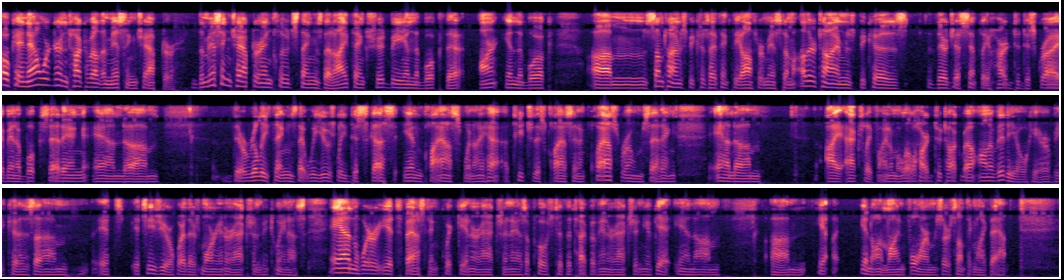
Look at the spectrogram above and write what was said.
Okay, now we're going to talk about the missing chapter. The missing chapter includes things that I think should be in the book that aren't in the book. Um, sometimes because I think the author missed them, other times because they're just simply hard to describe in a book setting and um, they're really things that we usually discuss in class when I teach this class in a classroom setting. And um, I actually find them a little hard to talk about on a video here because um, it's it's easier where there's more interaction between us and where it's fast and quick interaction as opposed to the type of interaction you get in um, um, in online forums or something like that.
